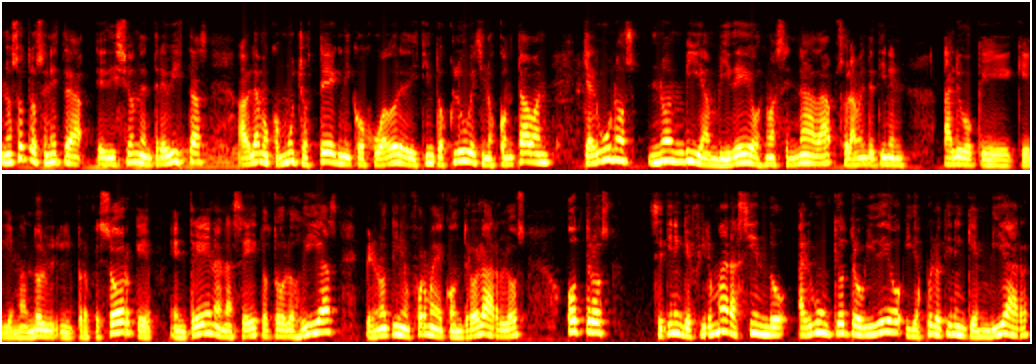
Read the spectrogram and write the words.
nosotros en esta edición de entrevistas hablamos con muchos técnicos, jugadores de distintos clubes y nos contaban que algunos no envían videos, no hacen nada, solamente tienen algo que, que le mandó el profesor, que entrenan, hace esto todos los días, pero no tienen forma de controlarlos. Otros se tienen que firmar haciendo algún que otro video y después lo tienen que enviar.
